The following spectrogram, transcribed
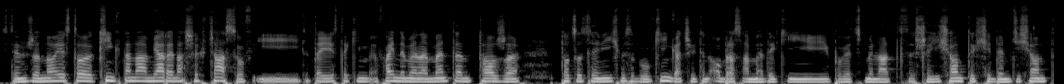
Z tym, że no jest to King na miarę naszych czasów i tutaj jest takim fajnym elementem to, że to, co ceniliśmy sobie u Kinga, czyli ten obraz Ameryki powiedzmy lat 60., 70.,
